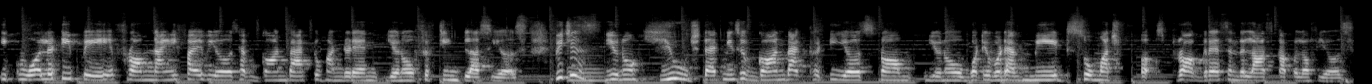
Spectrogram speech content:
equality pay from 95 years have gone back to 100 and you know 15 plus years which mm. is you know huge. That means you've gone back 30 years from you know what you would have made so much uh, progress in the last couple of years.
